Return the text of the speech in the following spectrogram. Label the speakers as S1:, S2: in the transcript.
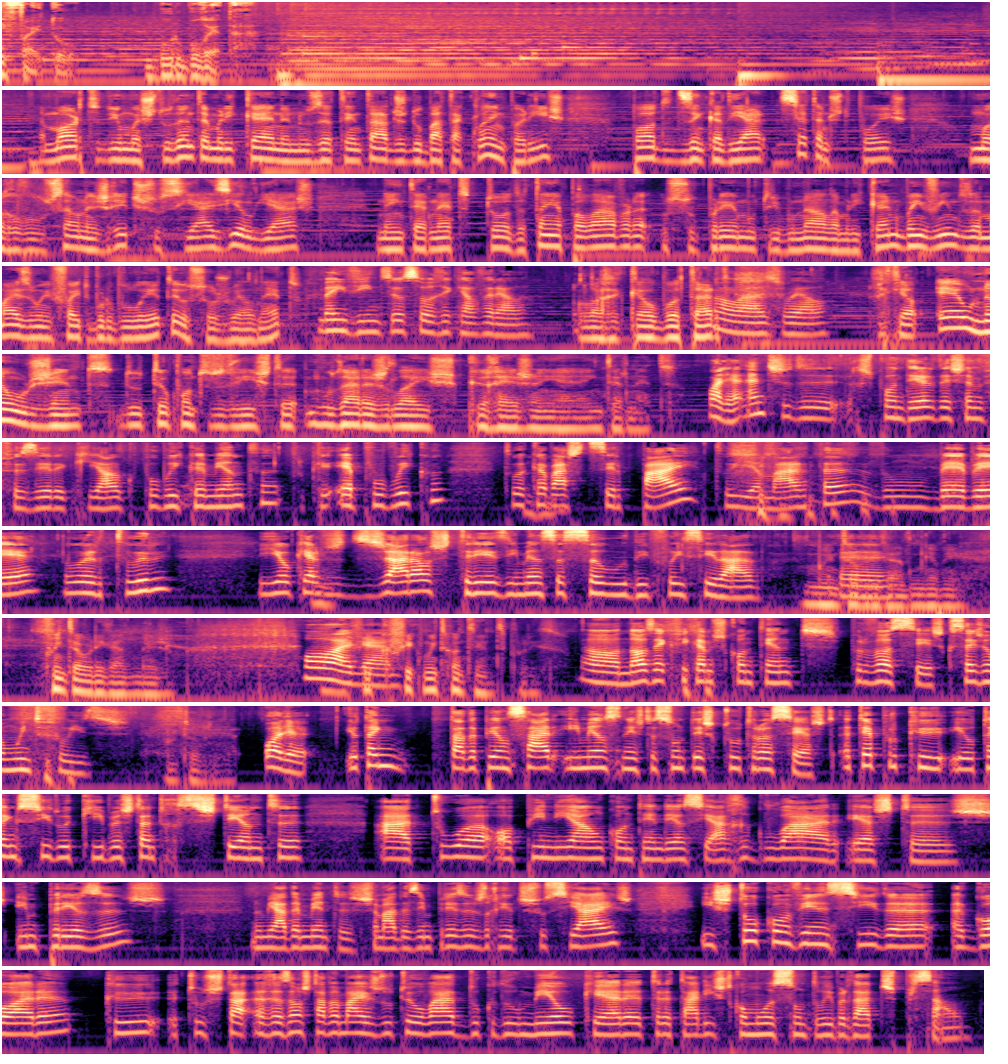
S1: Efeito borboleta.
S2: A morte de uma estudante americana nos atentados do Bataclan em Paris pode desencadear, sete anos depois, uma revolução nas redes sociais e, aliás, na internet toda. Tem a palavra o Supremo Tribunal Americano. Bem-vindos a mais um Efeito Borboleta. Eu sou Joel Neto.
S3: Bem-vindos, eu sou a Raquel Varela.
S2: Olá, Raquel, boa tarde.
S3: Olá, Joel.
S2: Raquel, é ou não urgente, do teu ponto de vista, mudar as leis que regem a internet?
S3: Olha, antes de responder, deixa-me fazer aqui algo publicamente, porque é público. Tu acabaste de ser pai, tu e a Marta, de um bebê, o Arthur, e eu quero-vos desejar aos três imensa saúde e felicidade.
S2: Muito
S3: É.
S2: obrigado, minha amiga. Muito obrigado mesmo.
S3: Olha,
S2: Fico, fico muito contente por isso.
S3: oh, nós é que ficamos contentes por vocês, que sejam muito felizes.
S2: Muito obrigado.
S3: Olha, eu tenho estado a pensar imenso neste assunto desde que tu o trouxeste, até porque eu tenho sido aqui bastante resistente à tua opinião com tendência a regular estas empresas, nomeadamente as chamadas empresas de redes sociais, e estou convencida agora que tu está, a razão estava mais do teu lado do que do meu, que era tratar isto como um assunto de liberdade de expressão.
